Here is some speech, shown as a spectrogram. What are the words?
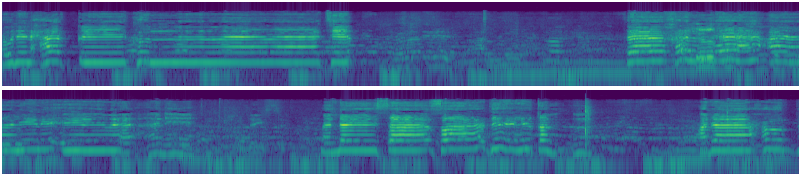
أو للحق كل الممات فخلى عن الإيمان. من ليس صادقا. على حب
